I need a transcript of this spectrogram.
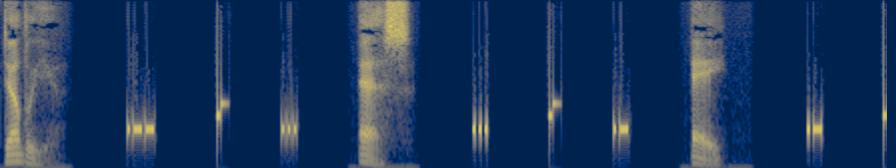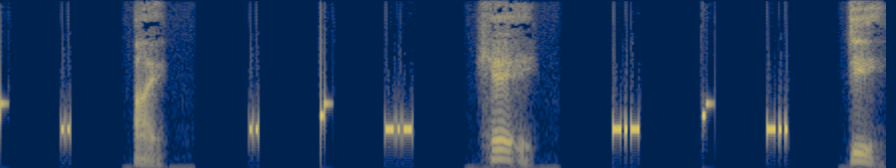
W. S. A. I. K. D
